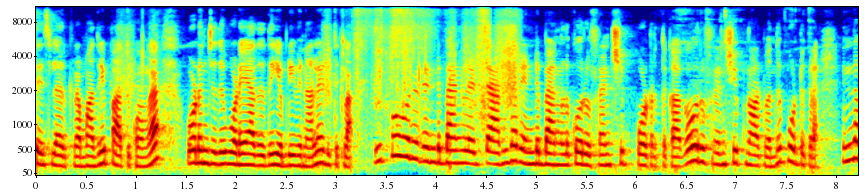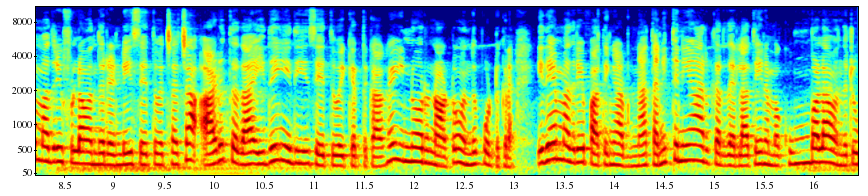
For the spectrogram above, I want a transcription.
சைஸில் இருக்கிற மாதிரி பார்த்துக்கோங்க. உடஞ்சது உடையாதது எப்படி வேணாலும் எடுத்துக்கலாம். இப்போ ஒரு ரெண்டு பேங்கில் எடுத்து அந்த ரெண்டு பேங்களுக்கு ஒரு ஃப்ரெண்ட்ஷிப் போடுறதுக்காக ஒரு ஃப்ரெண்ட்ஷிப் நாட் வந்து போட்டுக்கிறேன். இந்த மாதிரி ஃபுல்லாக வந்து ரெண்டையும் சேர்த்து வச்சாச்சா அடுத்ததாக இதையும் இதையும் சேர்த்து வைக்கிறதுக்காக இன்னொரு நாட்டும் வந்து போட்டுக்கிறேன். இதே மாதிரி பார்த்தீங்க அப்படின்னா தனித்தனியாக இருக்கிறது எல்லாத்தையும் நம்ம கும்பலாக வந்துட்டு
